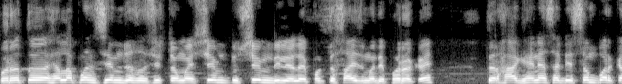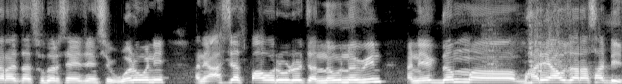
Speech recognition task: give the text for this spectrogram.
परत ह्याला पण सेम जसं सिस्टम आहे सेम टू सेम दिलेलं आहे. फक्त साईजमध्ये फरक आहे. तर हा घेण्यासाठी संपर्क करायचा सुदर्शन एजन्सी वडवणी आणि अशाच पॉवर विडरच्या नवनवीन आणि एकदम भारी अवजारासाठी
